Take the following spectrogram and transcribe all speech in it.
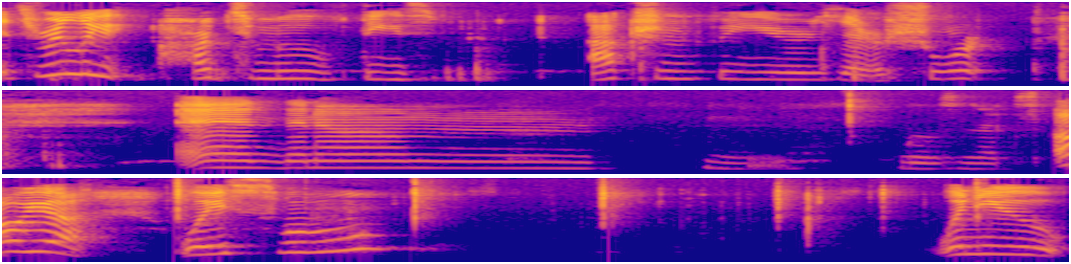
it's really hard to move these action figures that are short. And then um, hmm, what next? Oh yeah, waist swivel. When you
